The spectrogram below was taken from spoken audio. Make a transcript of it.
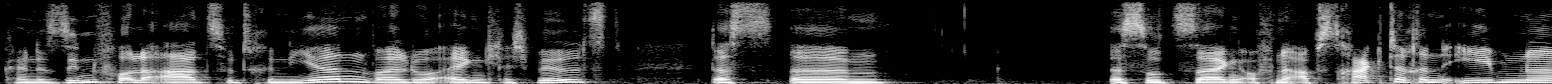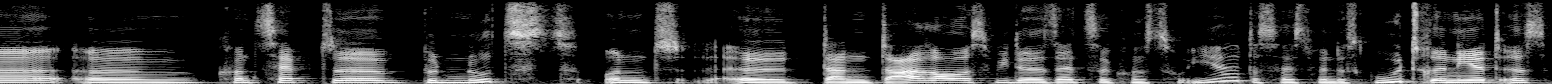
keine sinnvolle Art zu trainieren, weil du eigentlich willst, dass ähm, es sozusagen auf einer abstrakteren Ebene ähm, Konzepte benutzt und äh, dann daraus wieder Sätze konstruiert. Das heißt, wenn das gut trainiert ist,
